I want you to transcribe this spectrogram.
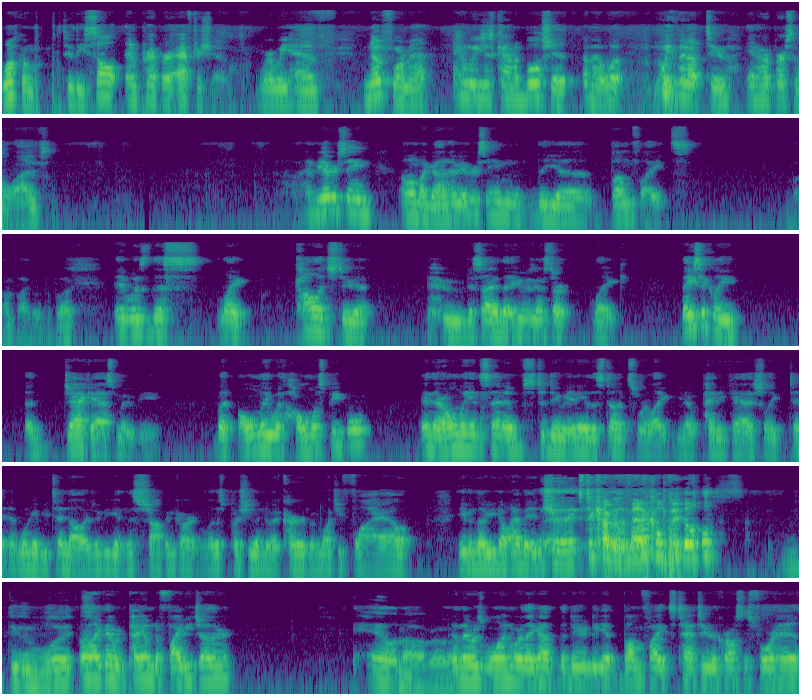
Welcome to the Salt and Prepper After Show, where we have no format and we just kind of bullshit about what we've been up to in our personal lives. Have you ever seen? Oh my God! Have you ever seen the uh, bum fights? I'm like, what the fuck? It was this like college student who decided that he was going to start like basically a jackass movie, but only with homeless people. And their only incentives to do any of the stunts were like, you know, petty cash. Like, ten, we'll give you ten dollars if you get in this shopping cart and let us push you into a curb and watch you fly out, even though you don't have insurance to cover the medical bills. Dude, what? Or like they would pay them to fight each other. Hell no, bro. And there was one where they got the dude to get bum fights tattooed across his forehead.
